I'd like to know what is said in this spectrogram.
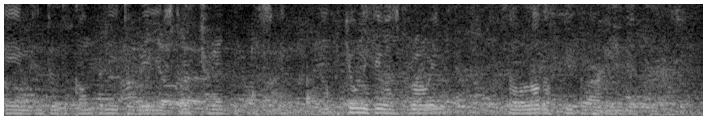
came into the company to really structure it because the opportunity was growing. So a lot of people are needed.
